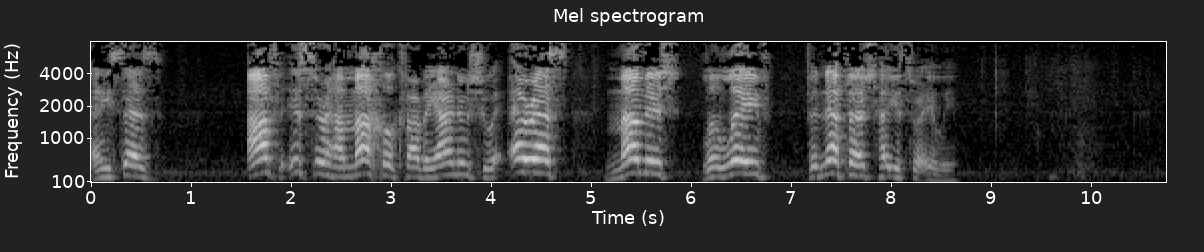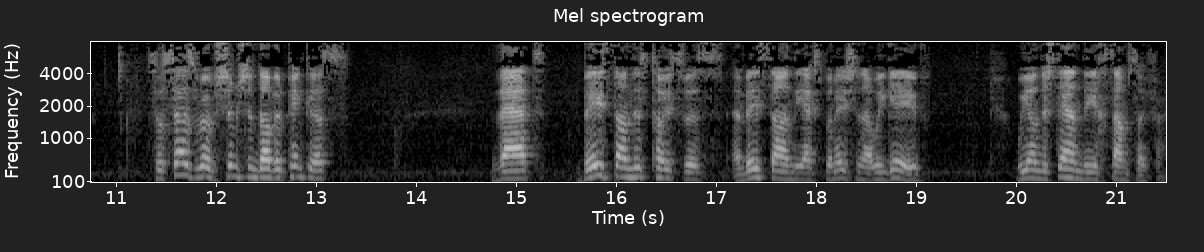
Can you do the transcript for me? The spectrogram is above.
And he says, Af Isser Hamachel Kfar Shu Eres Mamish Lelev V'Nefesh HaYisraeli. So says Reb Shimshon David Pinkus that based on this Tosfos and based on the explanation that we gave, we understand the Chassam Sofer.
